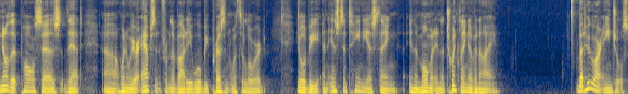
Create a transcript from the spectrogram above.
know that Paul says that uh, when we are absent from the body, we'll be present with the Lord. It will be an instantaneous thing in a moment, in the twinkling of an eye. But who are angels?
